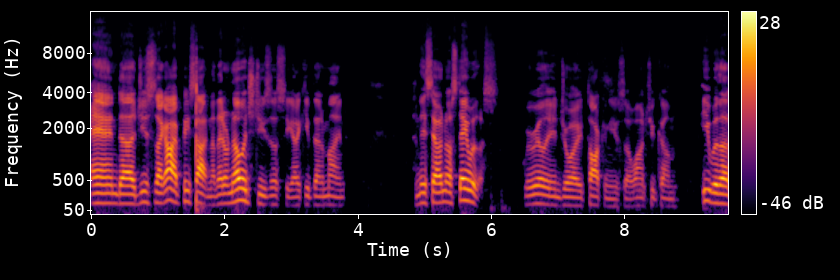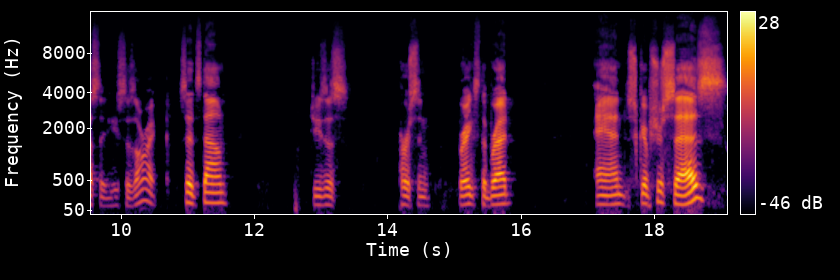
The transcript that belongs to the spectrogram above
And uh, Jesus is like, All right, peace out. Now, they don't know it's Jesus, so you got to keep that in mind. And they say, Oh, no, stay with us. We really enjoy talking to you, so why don't you come eat with us? And he says, All right. Sits down. Jesus, person, breaks the bread. And scripture says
